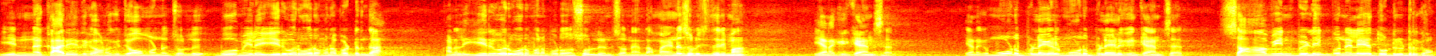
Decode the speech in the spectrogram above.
என்ன காரியத்துக்காக உனக்கு ஜோமன்னு சொல்லு. பூமியில் இருவர் ஒருமனப்பட்டிருந்தா அதனால் இருவர் ஒருமனப்படுவோம் சொல்லுன்னு சொன்னேன். அந்த அம்மா என்ன சொல்லிச்சு தெரியுமா? எனக்கு கேன்சர் எனக்கு மூணு பிள்ளைகள் மூணு பிள்ளைகளுக்கும் கேன்சர் சாவின் விளிம்பு நிலையை தொட்டுக்கிட்டு இருக்கோம்.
